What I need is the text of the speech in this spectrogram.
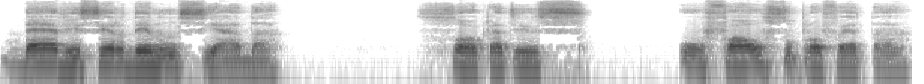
deve ser denunciada. Sócrates, o falso profeta.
